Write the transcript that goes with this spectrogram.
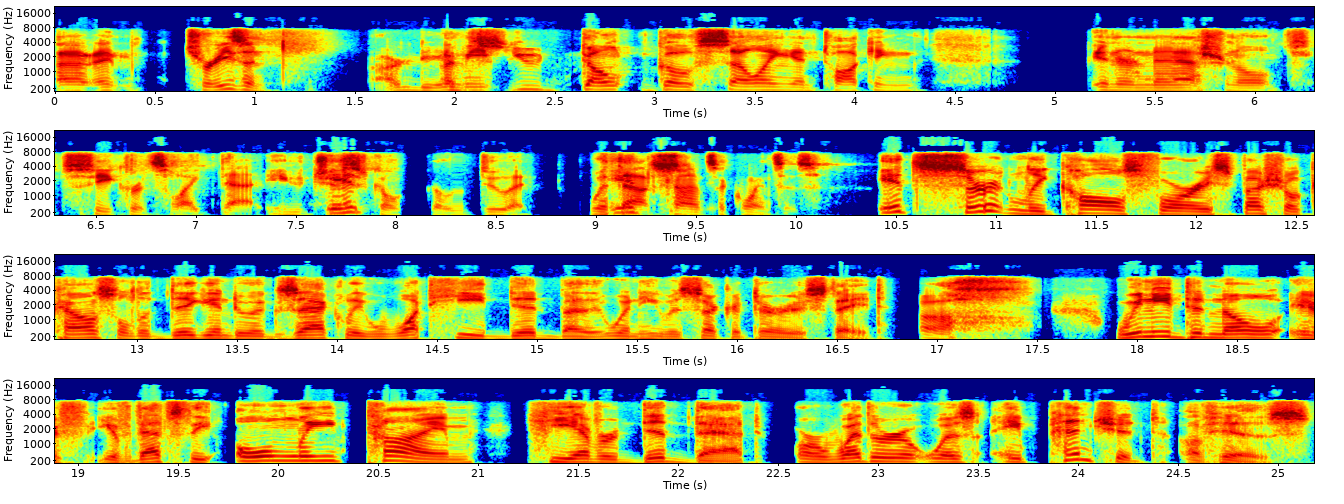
uh, treason. I mean, you don't go selling and talking international secrets like that. You just It- go go do it without consequences. It certainly calls for a special counsel to dig into exactly what he did by, when he was Secretary of State. Oh, We need to know if if that's the only time he ever did that, or whether it was a penchant of his.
